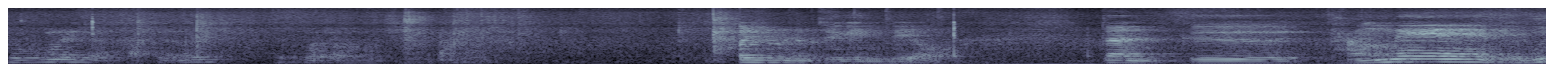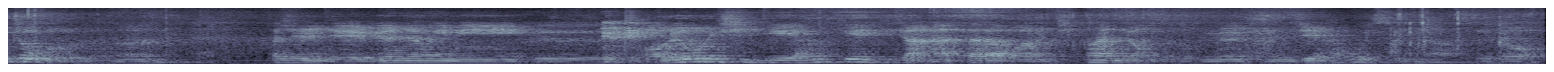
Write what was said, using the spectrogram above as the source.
그 부분에 대한 답변을 듣고자 합니다. 질문 좀 드리겠는데요. 일단 그 당내 내부적으로는 사실 이제 위원장님이 그 어려운 시기에 함께해 주지 않았다라고 하는 비판 정도도 분명히 존재하고 있습니다. 그래서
